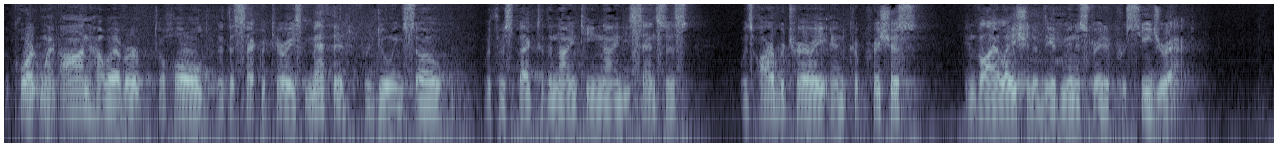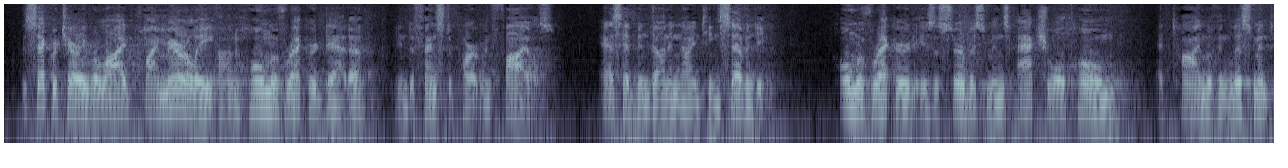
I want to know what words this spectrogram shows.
The court went on, however, to hold that the Secretary's method for doing so with respect to the 1990 census was arbitrary and capricious in violation of the Administrative Procedure Act. The Secretary relied primarily on home of record data in Defense Department files, as had been done in 1970. Home of record is a serviceman's actual home at time of enlistment,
